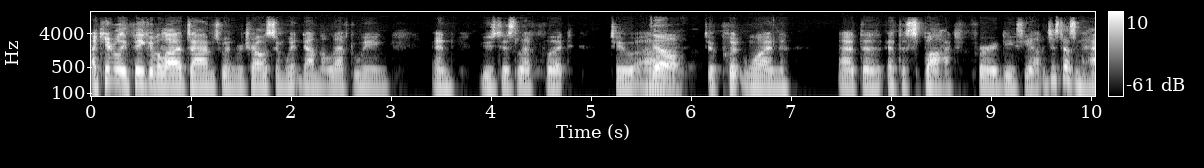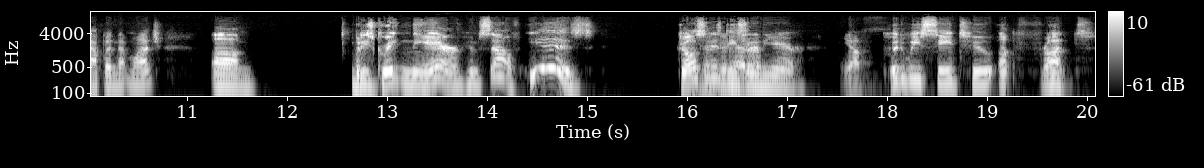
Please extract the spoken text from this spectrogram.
I can't really think of a lot of times when Richarlison went down the left wing and used his left foot to uh, no. to put one at the at the spot for DCL. It just doesn't happen that much. Um, but he's great in the air himself. He is. Charleston is decent header. in the air. Yeah. Could we see two up front?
